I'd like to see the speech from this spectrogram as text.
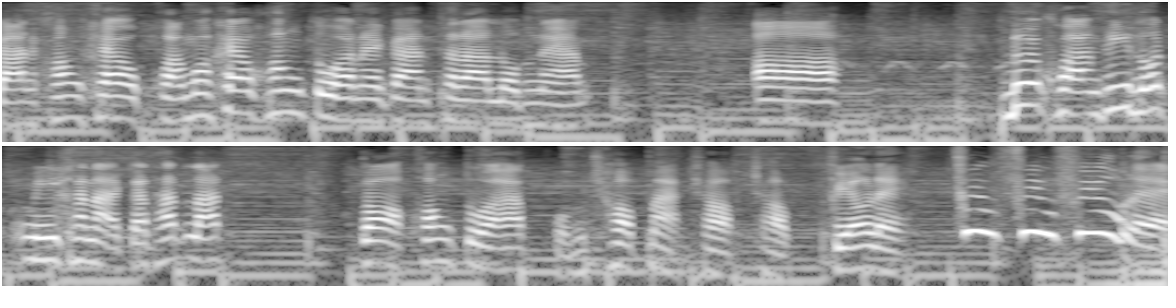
การคล่องแคล่ว ความคล่องแคล่วคล่องตัวในการสลาลมนะครับเอ่อ ด้วยความที่รถมีขนาดกระทัดรัด ก็คล่องตัวครับ ผมชอบมากชอบชอบเฟี้ยวเลย ฟิวฟิวฟิวเลย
